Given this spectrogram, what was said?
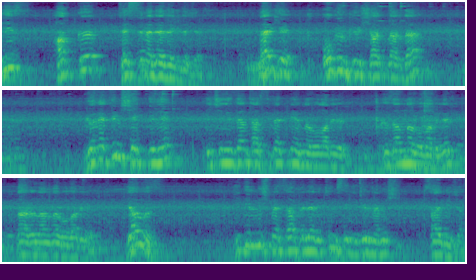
Biz hakkı teslim ede ede gideceğiz. Belki o günkü şartlarda yönetim şeklini içinizden tasvip etmeyenler olabilir. Kızanlar olabilir, darılanlar olabilir. Yalnız gidilmiş mesafeleri kimse gidilmemiş saymayacak.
